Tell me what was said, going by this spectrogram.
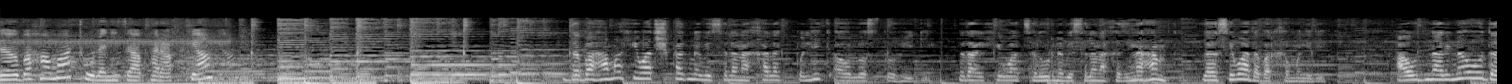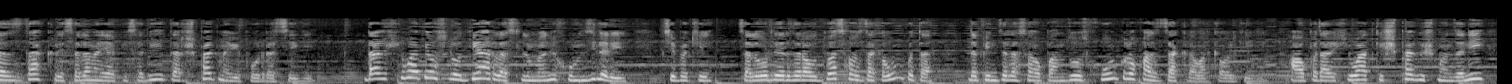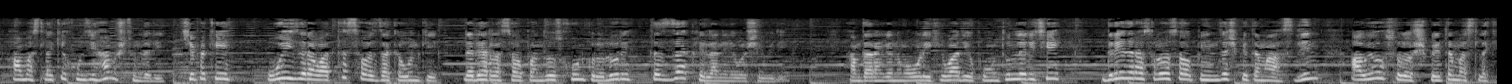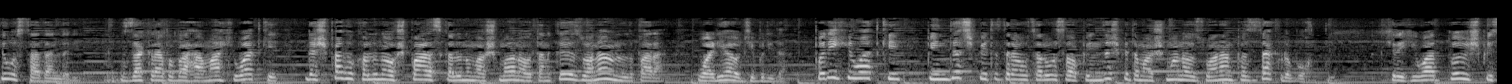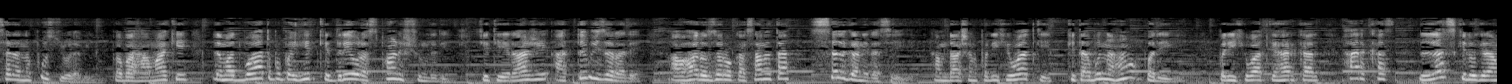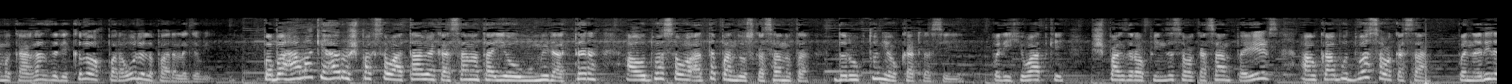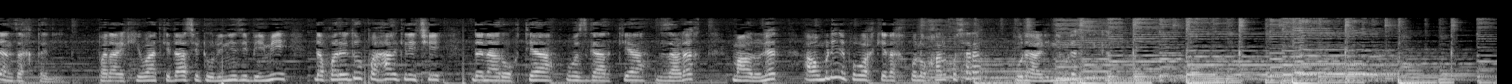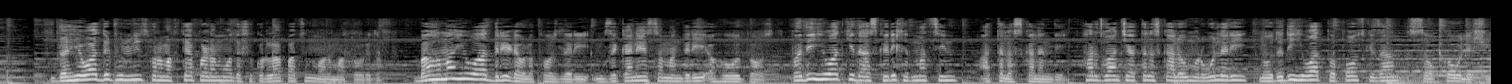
د بهاما ټولنیزه پراختیا د بهاما هیواد شپږ نوي سلنه خلک په لیک او لوست پوهیږي د دغه هیواد څلور نوي سلنه ښځینه هم له سواده برخمنې دي او د نارینهو د زده کړې سلنه یا فیصدي تر شپږ نوي پورې رسیږي دغه هیواد یو سلو دیارلس لومړني ښوونځي لري چې پکې څلور دېرش زره او دوه سوه زده کوونکو ته د پنځلس سوه پنځوس ښوونکو لخوا زده کړه ورکول کیږي او په دغه هیواد کې شپږ ویشت منځني او مسلکي ښوونځي هم شتون لري چې پکې اووه زره او اته سوه زده کوونکي د دیارلس سوه پنځوس ښوونکو له لوري د زده کړې لاندې نیول شوي دي همدارنګه نوموړی هیواد یو پوهنتون لري چې درې زره څلور سوه پنځه شپېته محصلین او یو سل او شپېته مسلکي استادان لري زده کړه په بهاما هیواد کې د شپږو کلونو او شپاړس کلونو ماشومانو او تنکیو ځوانانو لپاره وړیا او جبري ده په دې هیواد کې پنځه شپېته زره او څلور سوه پنځه شپېته ماشومان او ځوانان په زده کړو بوخت دي چې د هیواد 22 فیصده نفوس جوړوي په بهاما کې د مطبوعاتو په بهیر کې درې ورځپاڼې شتون لري چې تیراژ یې اته ویشت زره دی او هرو زرو کسانو ته سل ګڼې رسیږي همداشان په دې هیواد کې کتابونه هم خپریږي په دې هیواد کې هر کال هر کس لس کیلوګرام کاغذ د لیکلو او خپرولو لپاره لګوي په بهاما کې هر شپږ سوه اته اویا کسانو ته یو عمومي ډاکټر او دوه سوه اته پنځوس کسانو ته د روغتون یو کټ رسیږي په دې هیواد کې 6500 کسان په ایډز او کابو 200 کسان په نری رنځ اخته دي په دغه هیواد کې داسې ټولنیزې بیمې د خورېدو په حال کې دي چې د ناروغتیا، وزګارتیا، زړښت، معلولیت او مړینې په وخت کې د خپلو خلکو سره پوره اړینې مرستې کوي. د هیواد د ټولنیز پرمختیا په اړه مو د شکرالله پاڅون معلومات اوریدل. بهاما هیواد درې ډوله پوځ لري مځکنی سمندري او هوایي پوځ په دې هیواد کې د عسکري خدمت سن اتلس کلن دی هر ځوان چې اتلس کاله عمر ولري نو د دې هیواد په پوځ کې ځان سوق کولی شي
